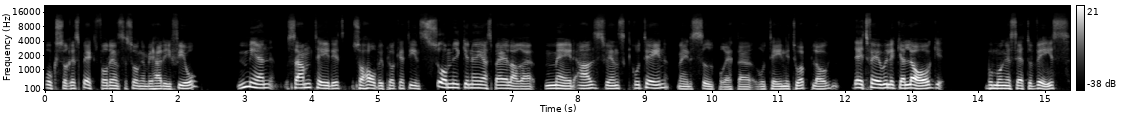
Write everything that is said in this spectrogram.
också respekt för den säsongen vi hade i fjol. Men samtidigt så har vi plockat in så mycket nya spelare med allsvensk rutin, med superetta-rutin i topplag. Det är två olika lag på många sätt och vis.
